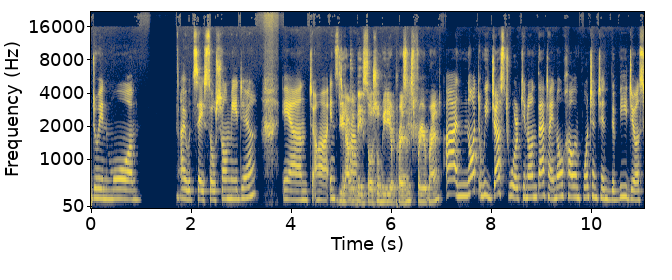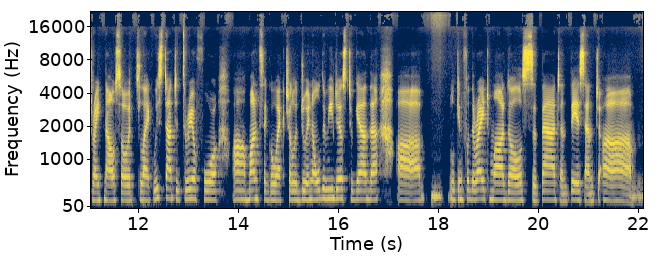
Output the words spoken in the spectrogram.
doing more I would say social media and uh, Instagram. Do you have a big social media presence for your brand? Uh, not. We just working on that. I know how important is the videos right now. So it's like we started three or four uh, months ago, actually doing all the videos together, uh, looking for the right models, that and this, and um,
